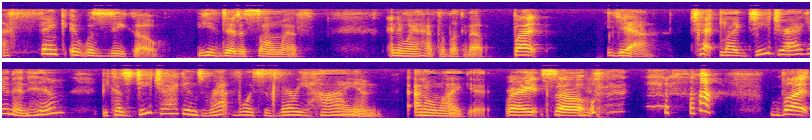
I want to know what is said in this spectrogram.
I think it was Zico. He did a song with. Anyway, I have to look it up. But yeah, check like G Dragon and him because G Dragon's rap voice is very high and I don't like it, right? So, but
